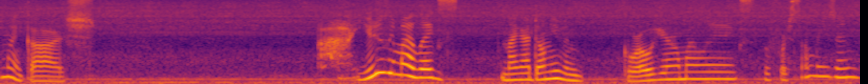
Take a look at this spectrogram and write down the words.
Oh my gosh. Ah, usually my legs, like I don't even grow hair on my legs, but for some reason,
